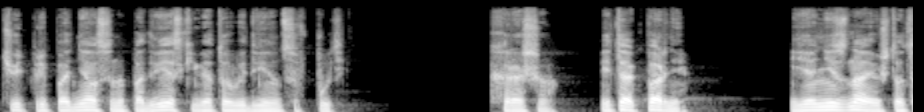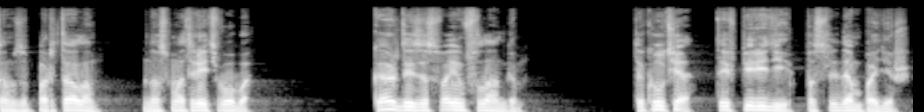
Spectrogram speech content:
чуть приподнялся на подвеске, готовый двинуться в путь. Хорошо. Итак, парни, я не знаю, что там за порталом, но смотреть в оба. Каждый за своим флангом. Ты, Кулча, ты впереди, по следам пойдешь.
